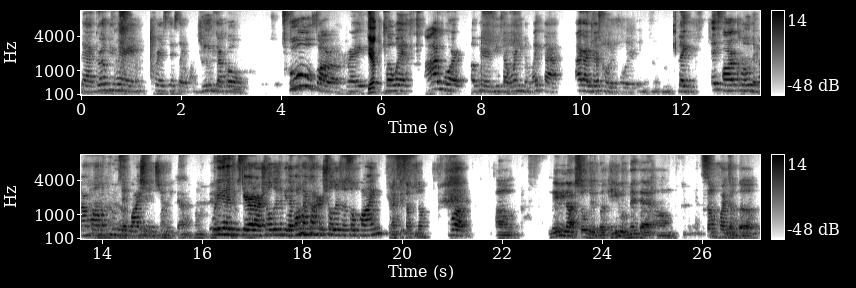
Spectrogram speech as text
that girls be wearing, for instance, like jeans that go too far up, right? Yep. But when I wore a pair of jeans that weren't even like that, I got dress coded for it. Like it's our clothing. Our mom approves it. Why shouldn't you? What are you gonna do? Stare at our shoulders and be like, "Oh my God, her shoulders are so fine." Can I say something though? What? Um, maybe not shoulders, but can you admit that, um, some parts of the,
